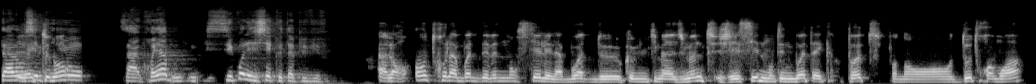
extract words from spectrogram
Tu as lancé le client, c'est incroyable. C'est quoi les échecs que tu as pu vivre? Alors, entre la boîte d'événementiel et la boîte de community management, j'ai essayé de monter une boîte avec un pote pendant deux, trois mois.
